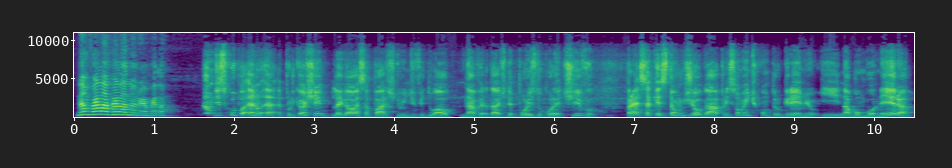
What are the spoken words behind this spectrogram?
Não, vai lá, vai lá, Noronha, vai lá. Não, desculpa, é, é, porque eu achei legal essa parte do individual, na verdade, depois do coletivo, para essa questão de jogar, principalmente contra o Grêmio e na Bomboneira,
